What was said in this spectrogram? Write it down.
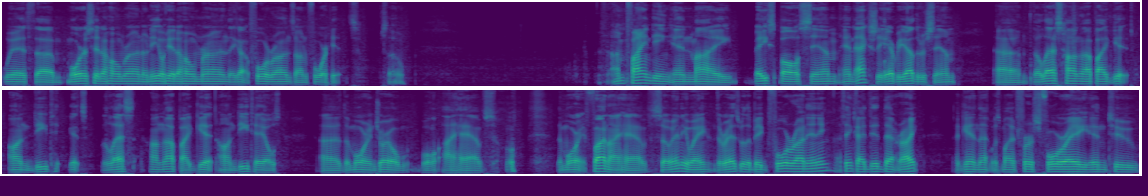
with um, Morris hit a home run, O'Neill hit a home run. They got four runs on four hits. So I'm finding in my baseball sim and actually every other sim, uh, the less hung up I get on details, the less hung up I get on details, uh, the more enjoyable I have. So the more fun I have. So anyway, the Reds with a big four-run inning. I think I did that right. Again, that was my first foray into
